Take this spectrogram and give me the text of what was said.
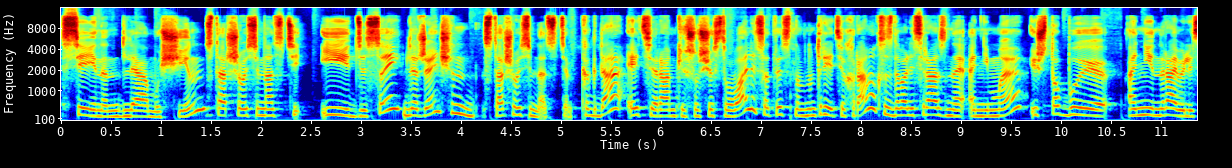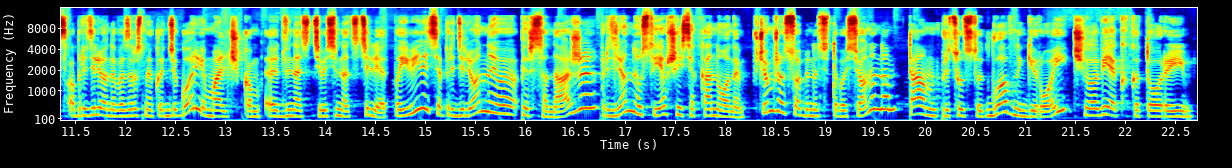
Сейнен для мужчин старше 18 и Дисей для женщин старше 18. Когда эти рамки существовали, соответственно, внутри этих рамок создавались разные аниме, и чтобы они нравились определенной возрастной категории мальчикам 12-18 э, лет, появились определенные персонажи, определенные устоявшиеся каноны. В чем же особенность этого Сёнэна? Там присутствует главный герой, человек, который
